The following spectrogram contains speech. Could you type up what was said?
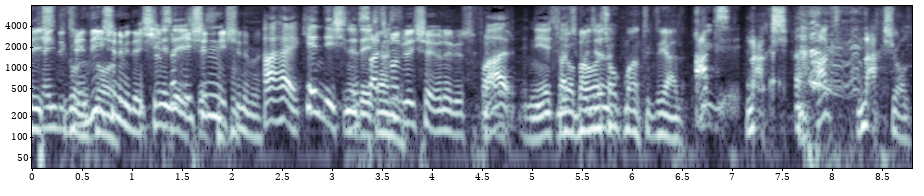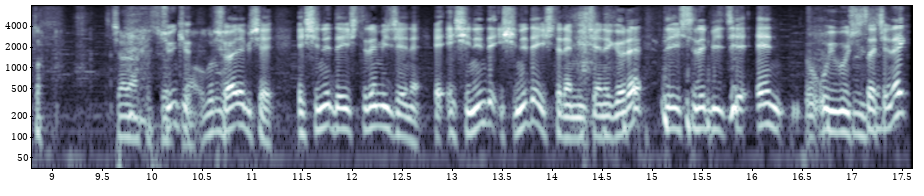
Değişiklik Kendi, olur, kendi doğru. işini mi İşini değiştirsin, değiştirsin. eşinin işini mi? Hayır hayır kendi işini değiştirsin. saçma bir şey öneriyorsun falan. Hayır, niye Yo, saçma bana canım? çok mantıklı geldi. Aks, nakş. Aks, nakş oldu. Hiç alakası yok Çünkü ya, olur mu? şöyle bir şey eşini değiştiremeyeceğine e, eşinin de işini değiştiremeyeceğine göre değiştirebileceği en uygun seçenek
